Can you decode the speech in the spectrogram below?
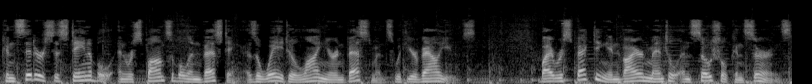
Consider sustainable and responsible investing as a way to align your investments with your values. By respecting environmental and social concerns,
